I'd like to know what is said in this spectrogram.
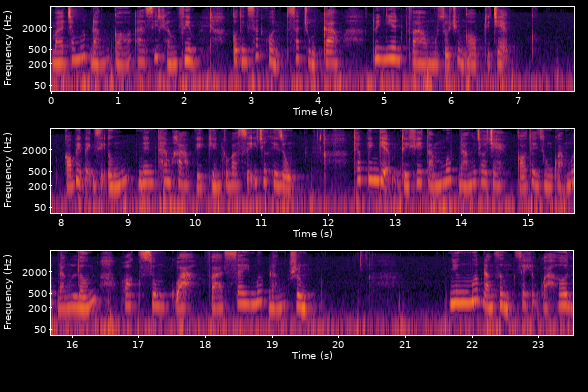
mà trong mướp đắng có axit kháng viêm, có tính sát khuẩn, sát trùng cao. Tuy nhiên vào một số trường hợp thì trẻ có bị bệnh dị ứng nên tham khảo ý kiến của bác sĩ trước khi dùng. Theo kinh nghiệm thì khi tắm mướp đắng cho trẻ có thể dùng quả mướp đắng lớn hoặc dùng quả và xây mướp đắng rừng. Nhưng mướp đắng rừng sẽ hiệu quả hơn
